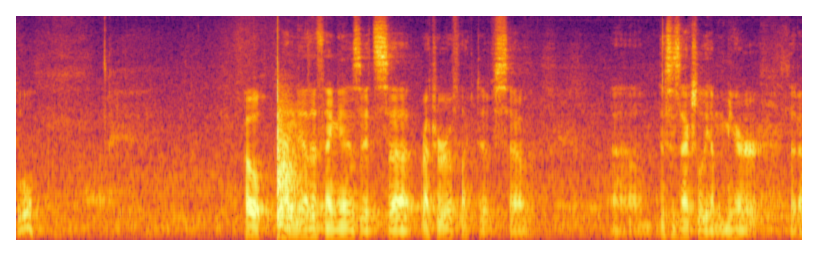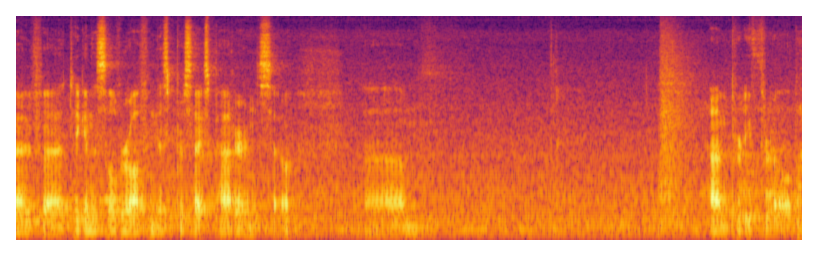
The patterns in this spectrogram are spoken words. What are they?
Cool. Oh, and the other thing is it's uh, retroreflective, so um, this is actually a mirror that I've uh, taken the silver off in this precise pattern, so um, I'm pretty thrilled.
